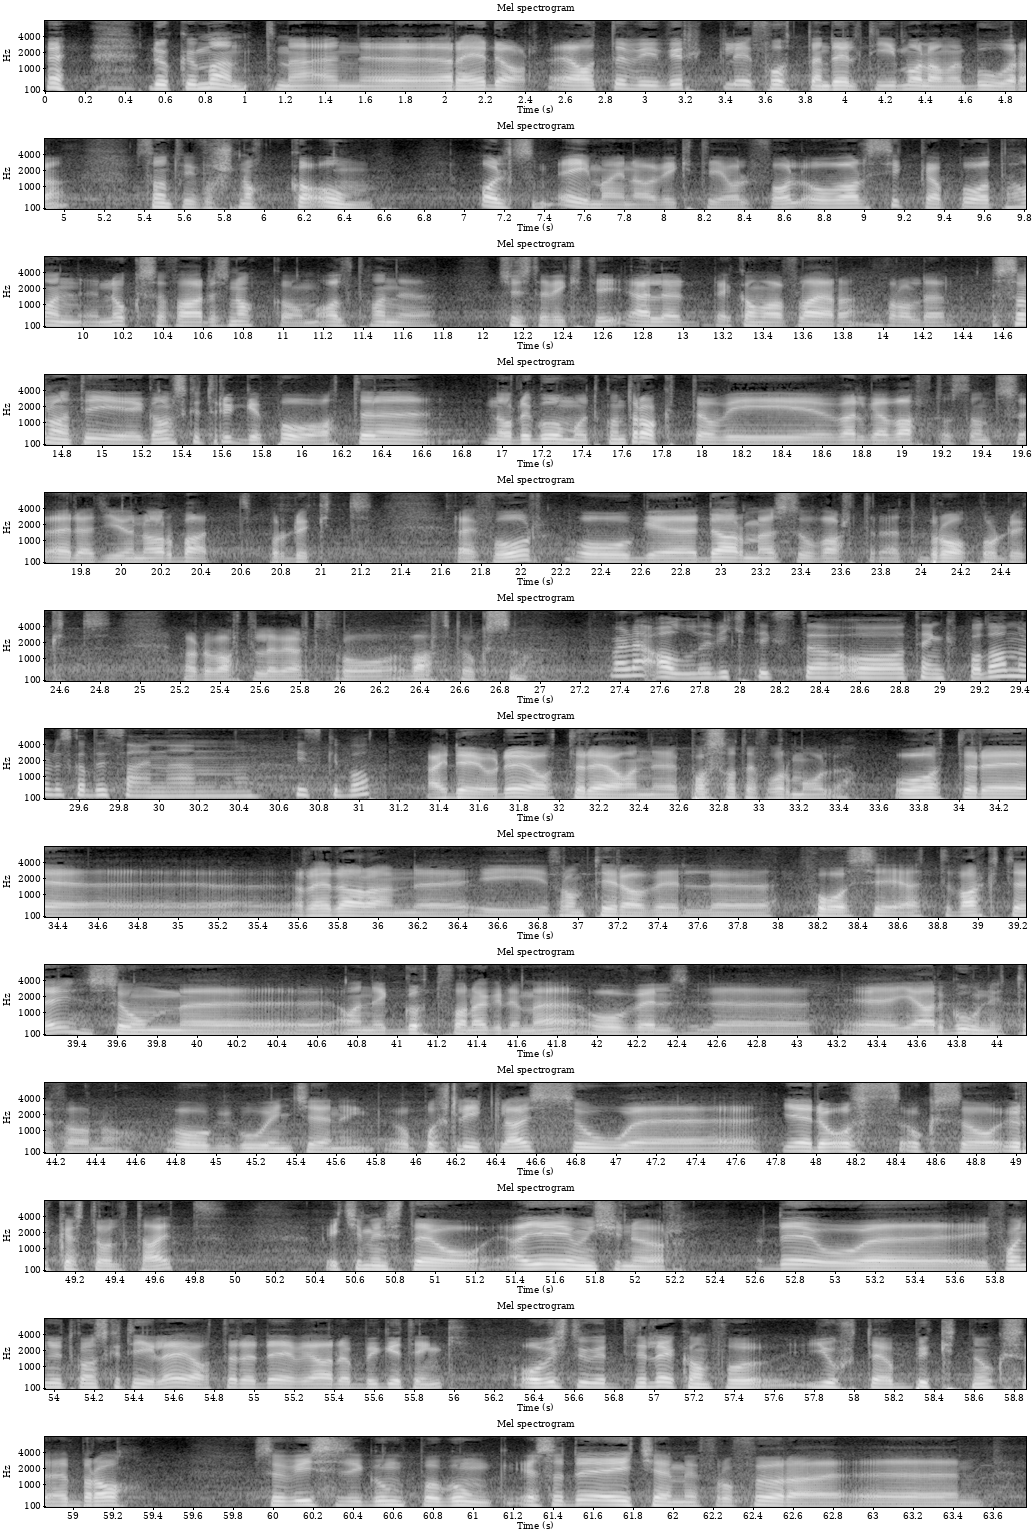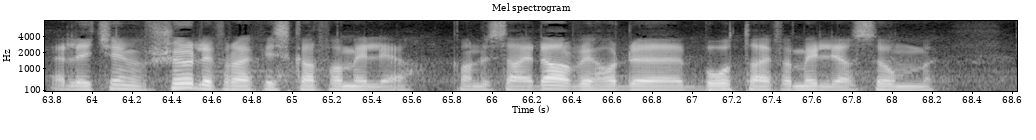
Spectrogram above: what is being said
dokument med en reder. At vi virkelig har fått en del timer med bordet, sånn at vi får snakka om alt som jeg mener er viktig, iallfall. Og være sikker på at han er nokså ferdig snakka om alt han syns er viktig. Eller det kan være flere, for all del. Sånn at de er ganske trygge på at eh, når det går mot kontrakt og vi velger verft og sånt, så er det et gjennomarbeidet produkt de får. Og eh, dermed så blir det et bra produkt når det blir levert fra verftet også. Hva er det aller viktigste å tenke på da, når du skal designe en fiskebåt? Nei, Det er jo det at det han passer til formålet, og at det eh, rederen eh, i framtida vil eh, få se et verktøy som han er godt fornøyd med og vil gjøre god nytte for noe, og god inntjening. Og På slik vis så gir det oss også yrkesstolthet. Ikke minst det å Jeg er jo ingeniør. Det er jo, jeg fant ut ganske tidlig at det er det vi gjør, å bygge ting. Og hvis du til det kan få gjort det og bygd noe som er bra, som viser seg gang på gang. Altså det jeg kommer fra før, eh, eller jeg kommer selv fra en fiskerfamilie, kan du si, der vi hadde båter i familien som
